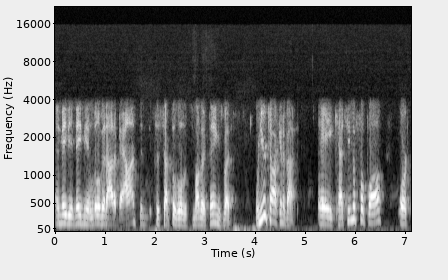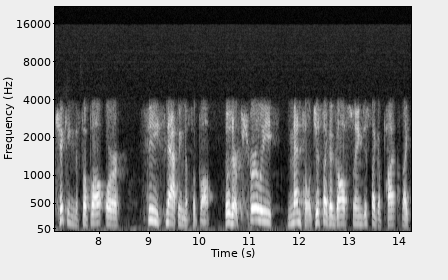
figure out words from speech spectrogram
and maybe it made me a little bit out of balance and susceptible to some other things. But when you're talking about A, catching the football, or kicking the football, or C, snapping the football, those are purely mental, just like a golf swing, just like a putt. Like,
